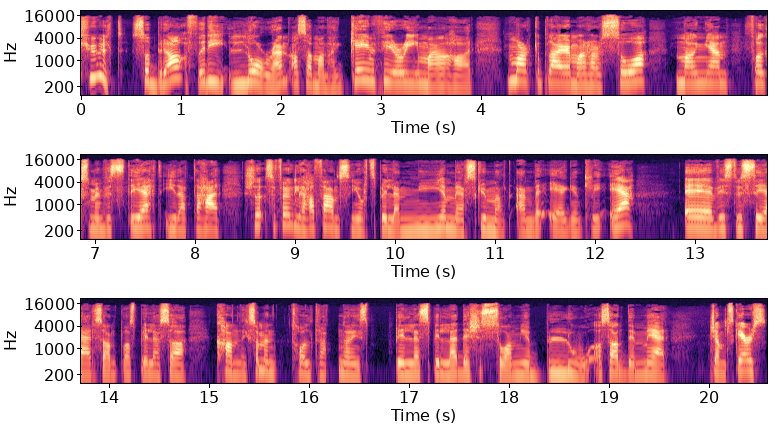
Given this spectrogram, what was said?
kult, så bra. Fordi Lauren, altså man har Game Theory, man har Markiplier, man har så mange folk som har investert i dette her. Selvfølgelig har fansen gjort spillet mye mer skummelt enn det egentlig er. eh, hvis du ser sånn på spillet, så kan liksom en 12-13-åring spille spillet. Det er ikke så mye blod. Og sånn. Det er mer jump scares.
